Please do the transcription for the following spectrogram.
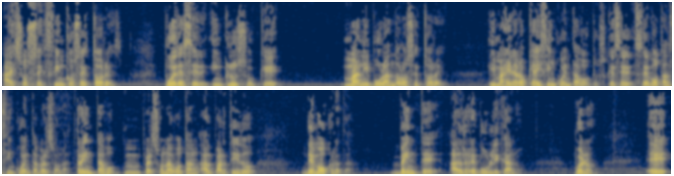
a esos cinco sectores, puede ser incluso que manipulando los sectores, imaginaros que hay 50 votos, que se, votan 50 personas, 30 vo- mm, personas votan al partido demócrata, 20 al republicano. Bueno, eh,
